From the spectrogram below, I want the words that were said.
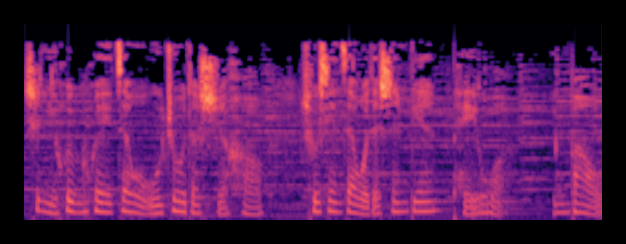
是你会不会在我无助的时候出现在我的身边陪我、拥抱我。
